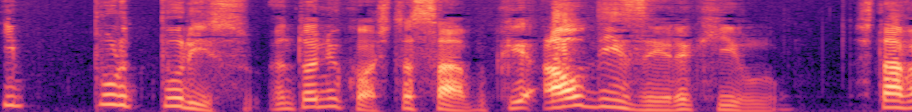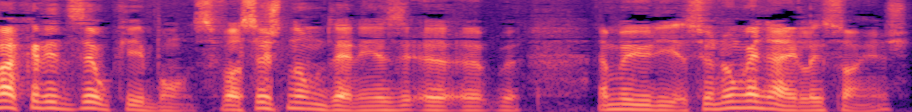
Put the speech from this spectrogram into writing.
E por, por isso, António Costa sabe que ao dizer aquilo, estava a querer dizer o quê? Bom, se vocês não me derem a, a, a maioria, se eu não ganhar eleições,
